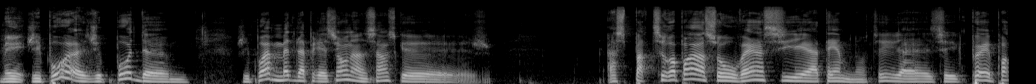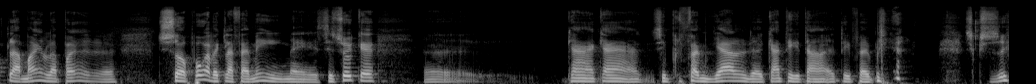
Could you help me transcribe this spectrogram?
Mais J'ai pas, euh, j'ai pas de. J'ai pas à me mettre de la pression dans le sens que. je- elle se partira pas en sauvant si elle t'aime. là. Euh, c'est- peu importe la mère, le père, euh, tu sors pas avec la famille, mais c'est sûr que euh, quand, quand c'est plus familial, euh, quand t'es, en- t'es familial. Excusez.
